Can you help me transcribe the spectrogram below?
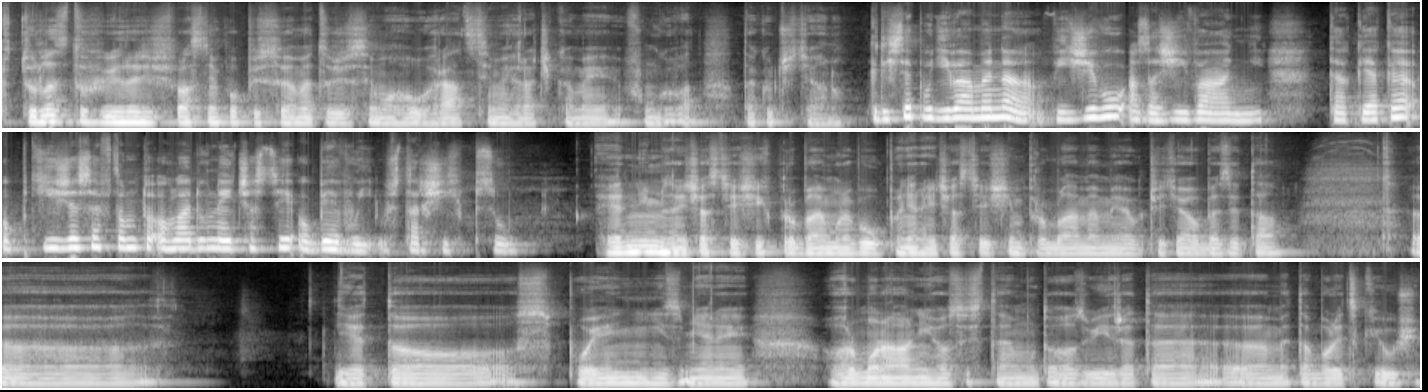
V tuhle tu chvíli, když vlastně popisujeme to, že si mohou hrát s těmi hračkami fungovat, tak určitě ano. Když se podíváme na výživu a zažívání, tak jaké obtíže se v tomto ohledu nejčastěji objevují u starších psů? Jedním z nejčastějších problémů, nebo úplně nejčastějším problémem je určitě obezita. Je to spojení změny hormonálního systému toho zvířete, metabolicky už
